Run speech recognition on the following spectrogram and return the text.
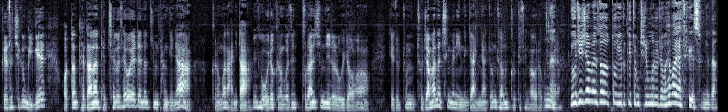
그래서 지금 이게 어떤 대단한 대책을 세워야 되는 지금 단계냐 그런 건 아니다. 오히려 그런 것은 불안 심리를 오히려 이렇게 좀 조장하는 측면이 있는 게 아니냐. 좀 저는 그렇게 생각을 하고 있어요. 네. 요 지점에서 또 이렇게 좀 질문을 좀 해봐야 되겠습니다.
